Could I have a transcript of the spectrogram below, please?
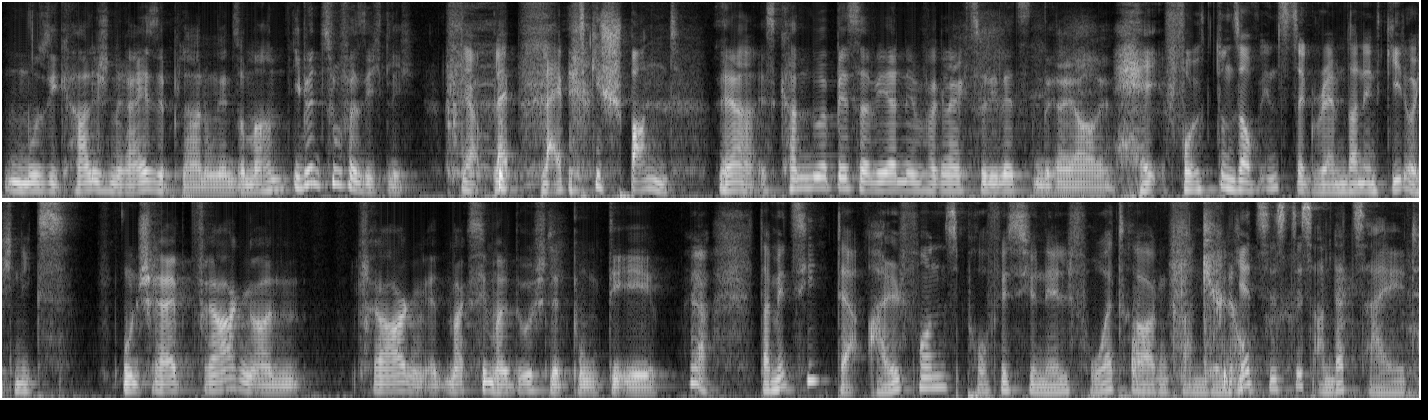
musikalischen Reiseplanungen so machen. Ich bin zuversichtlich. Ja, bleib, bleibt gespannt. Ja, es kann nur besser werden im Vergleich zu den letzten drei Jahren. Hey, folgt uns auf Instagram, dann entgeht euch nichts. Und schreibt Fragen an fragen at maximaldurchschnitt.de. Ja, damit sie der Alfons professionell vortragen kann. Genau. Jetzt ist es an der Zeit.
